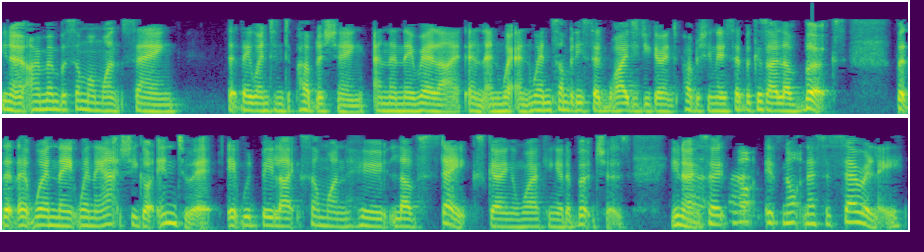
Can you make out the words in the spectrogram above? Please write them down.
you know, I remember someone once saying that they went into publishing, and then they realized, and and, and when somebody said, "Why did you go into publishing?" they said, "Because I love books." But that, that when they when they actually got into it, it would be like someone who loves steaks going and working at a butcher's, you know. Yeah, so it's right. not it's not necessarily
